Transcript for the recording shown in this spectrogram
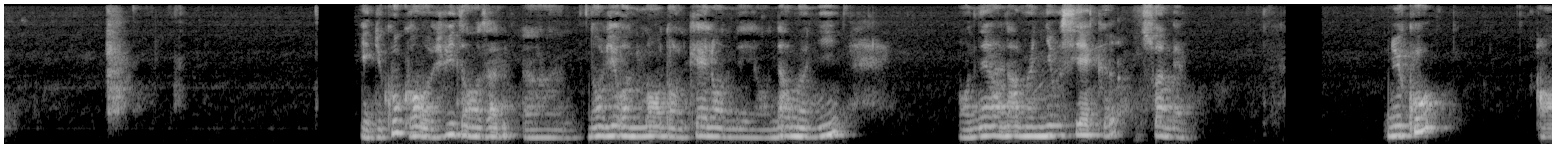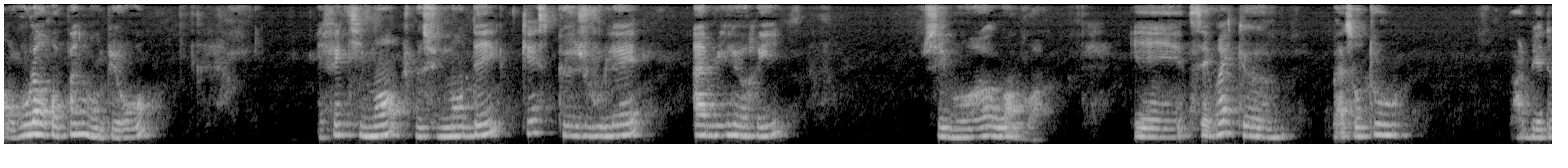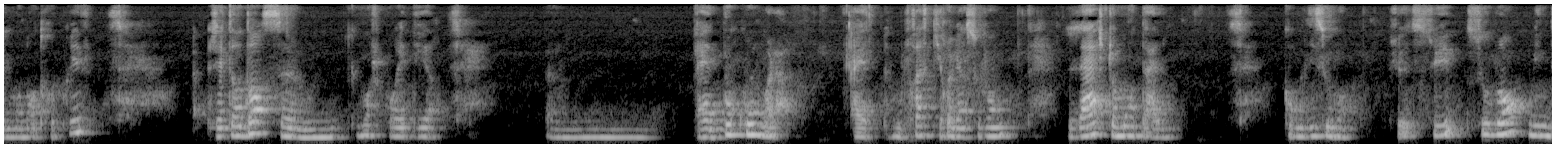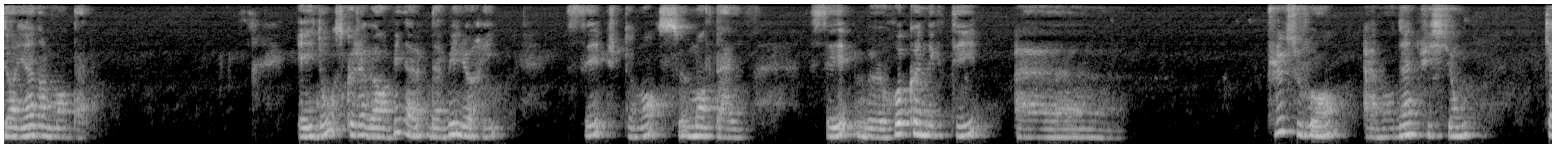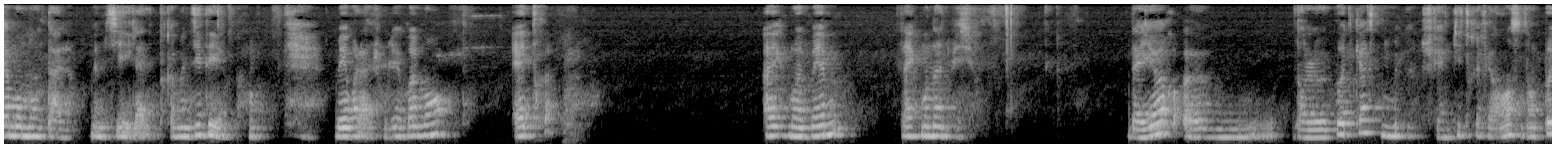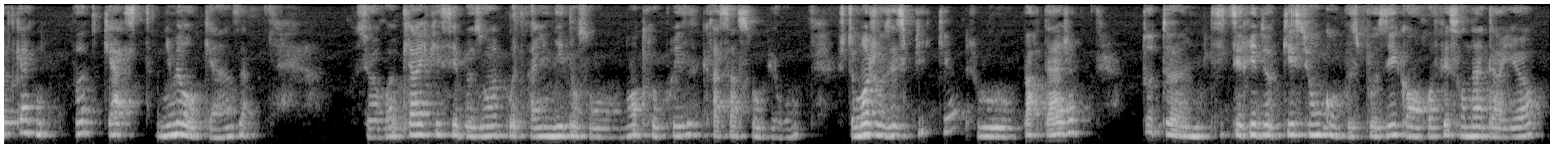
Et du coup, quand on vit dans un, environnement dans lequel on est en harmonie, on est en harmonie aussi avec soi-même. Du coup, en voulant repeindre mon bureau, effectivement, je me suis demandé qu'est-ce que je voulais améliorer chez moi ou en moi. Et c'est vrai que, bah, surtout par le biais de mon entreprise, j'ai tendance, euh, comment je pourrais dire, euh, à être beaucoup, voilà, à être une phrase qui revient souvent, lâche ton mental, comme on dit souvent. Je suis souvent, mine de rien, dans le mental. Et donc, ce que j'avais envie d'améliorer, c'est justement ce mental. C'est me reconnecter euh, plus souvent à mon intuition, qu'à mon mental, même s'il a de très bonnes idées. Mais voilà, je voulais vraiment être avec moi-même, avec mon intuition. D'ailleurs, euh, dans le podcast, je fais une petite référence, dans le podcast, podcast numéro 15, sur clarifier ses besoins pour être aligné dans son entreprise grâce à son bureau. Justement, je vous explique, je vous partage toute une petite série de questions qu'on peut se poser quand on refait son intérieur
